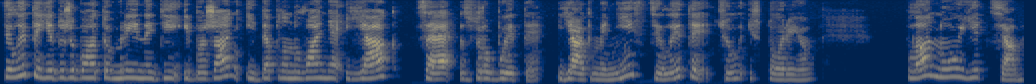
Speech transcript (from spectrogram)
Зцілити є дуже багато мрій, надій і бажань, і йде планування, як це зробити, як мені зцілити цю історію. Планується.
